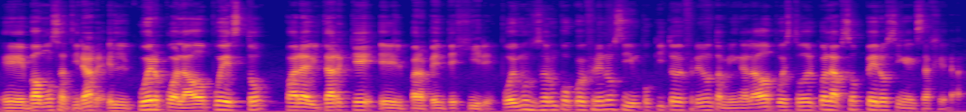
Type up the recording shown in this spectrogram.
Eh, vamos a tirar el cuerpo al lado opuesto para evitar que el parapente gire. Podemos usar un poco de freno, sí, un poquito de freno también al lado opuesto del colapso, pero sin exagerar.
